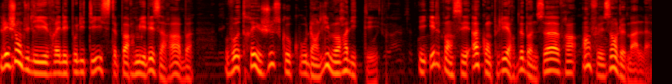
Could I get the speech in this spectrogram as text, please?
Les gens du livre et les polythéistes parmi les Arabes voteraient jusqu'au cou dans l'immoralité, et ils pensaient accomplir de bonnes œuvres en faisant le mal.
